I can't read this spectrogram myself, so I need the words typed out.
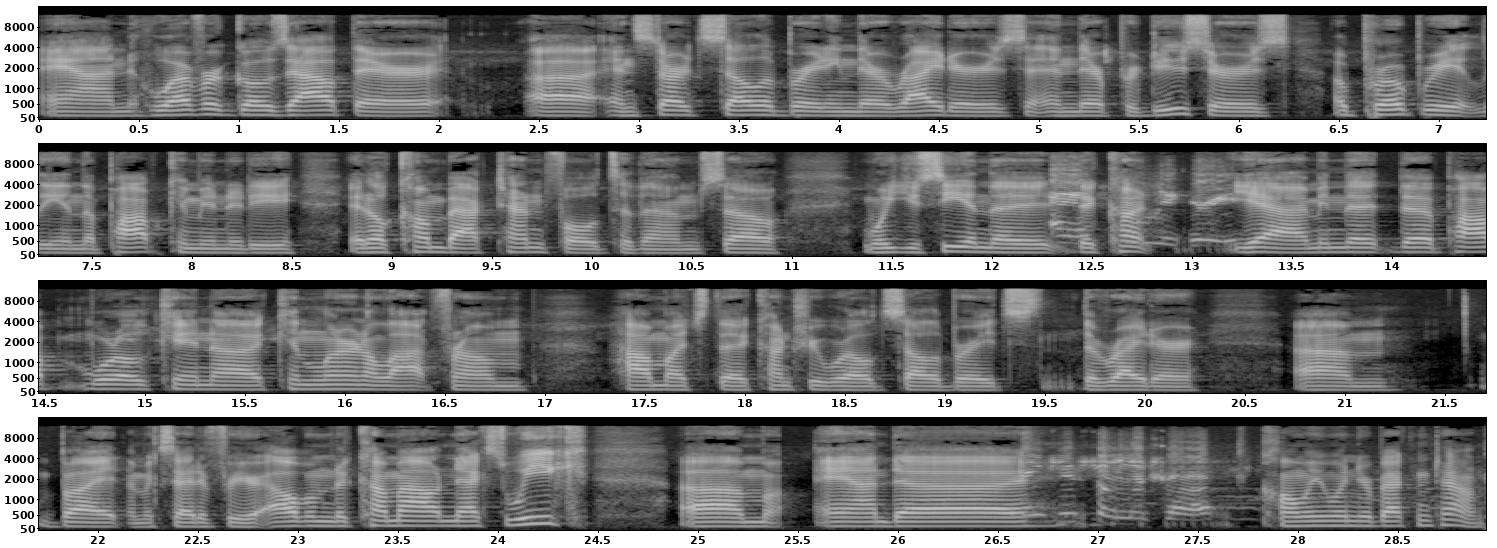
and whoever goes out there uh, and start celebrating their writers and their producers appropriately in the pop community, it'll come back tenfold to them. So, what you see in the I the con- yeah, I mean the the pop world can uh, can learn a lot from how much the country world celebrates the writer. Um, but I'm excited for your album to come out next week. Um, and uh, Thank you so much, Ross. call me when you're back in town.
